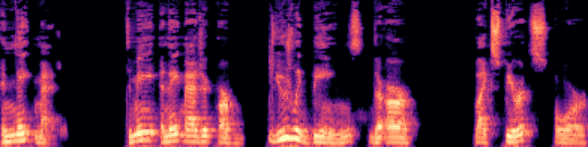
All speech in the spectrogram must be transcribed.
innate magic. To me, innate magic are usually beings. There are like spirits or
